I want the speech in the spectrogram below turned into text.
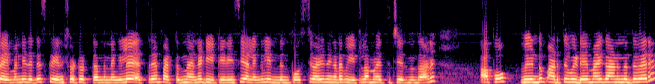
പേയ്മെന്റ് ചെയ്തിട്ട് സ്ക്രീൻഷോട്ട് ഇട്ടെന്നുണ്ടെങ്കിൽ എത്രയും പെട്ടെന്ന് തന്നെ ഡി ടി ഡി സി അല്ലെങ്കിൽ ഇന്ത്യൻ പോസ്റ്റ് വഴി നിങ്ങളുടെ വീട്ടിൽ നമ്മൾ എത്തിച്ചേരുന്നതാണ് അപ്പോൾ വീണ്ടും അടുത്ത വീഡിയോയുമായി കാണുന്നത് വരെ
